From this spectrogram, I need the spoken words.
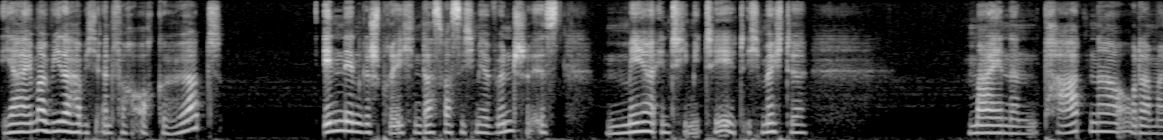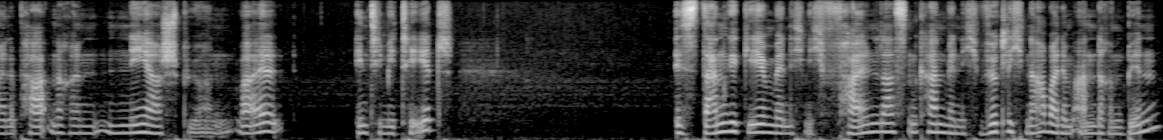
ja, immer wieder habe ich einfach auch gehört in den Gesprächen, das, was ich mir wünsche, ist mehr Intimität. Ich möchte meinen Partner oder meine Partnerin näher spüren, weil Intimität ist dann gegeben, wenn ich mich fallen lassen kann, wenn ich wirklich nah bei dem anderen bin.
